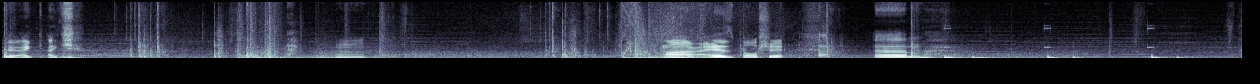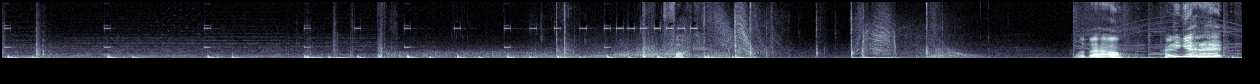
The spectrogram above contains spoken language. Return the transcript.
Dude, I, I, hmm. All right, this is bullshit. Um. What the hell? How do you get it?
